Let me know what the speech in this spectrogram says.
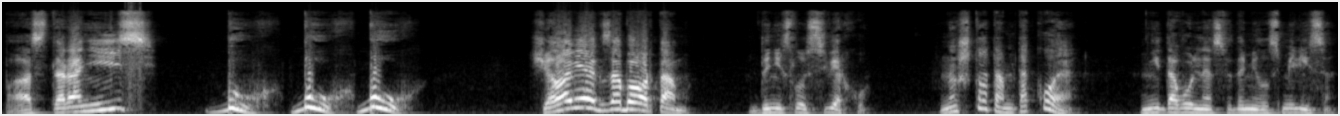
«Посторонись!» Бух! Бух! Бух! «Человек за бортом!» — донеслось сверху. «Ну что там такое?» — недовольно осведомилась Мелиса.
